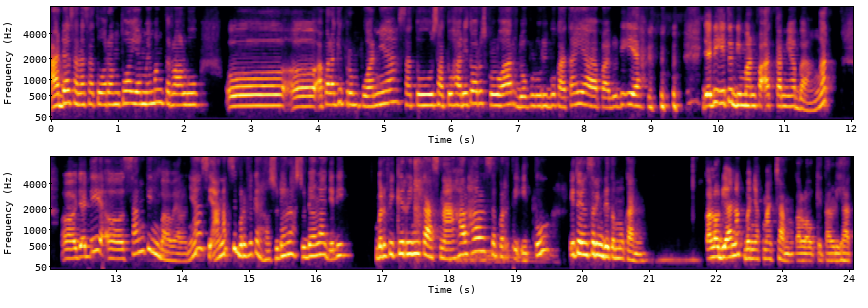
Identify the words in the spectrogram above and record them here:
ada salah satu orang tua yang memang terlalu uh, apalagi perempuannya satu satu hari itu harus keluar 20 ribu kata ya Pak Dudi ya. jadi itu dimanfaatkannya banget. Jadi saking bawelnya si anak sih berpikir oh, sudahlah sudahlah. Jadi berpikir ringkas. Nah, hal-hal seperti itu itu yang sering ditemukan. Kalau di anak banyak macam kalau kita lihat.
